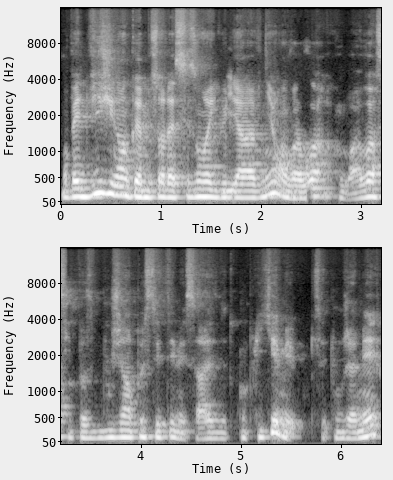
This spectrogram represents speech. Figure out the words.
on va être vigilant quand même sur la saison régulière à venir. On va voir, voir s'ils peuvent bouger un peu cet été, mais ça reste d'être compliqué, mais tout jamais.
